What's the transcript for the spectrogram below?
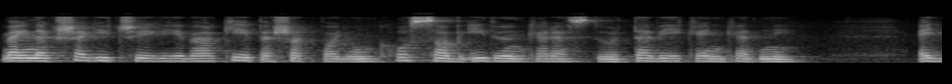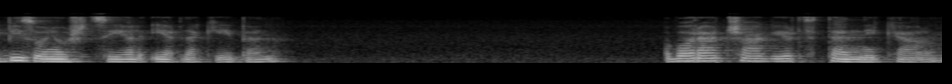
melynek segítségével képesek vagyunk hosszabb időn keresztül tevékenykedni egy bizonyos cél érdekében. A barátságért tenni kell,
